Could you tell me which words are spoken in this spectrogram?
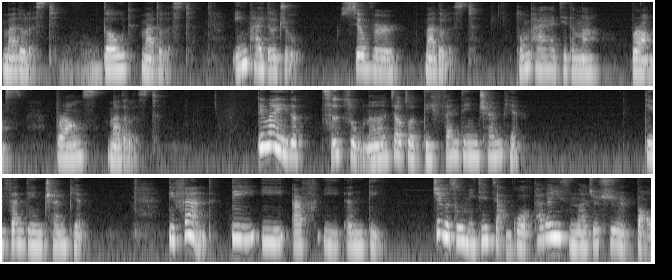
medalist，gold medalist。银牌得主 silver medalist。铜牌还记得吗？bronze，bronze medalist。另外一个词组呢，叫做 defending champion。defending champion，defend，d e f e n d，这个词我们以前讲过，它的意思呢就是保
